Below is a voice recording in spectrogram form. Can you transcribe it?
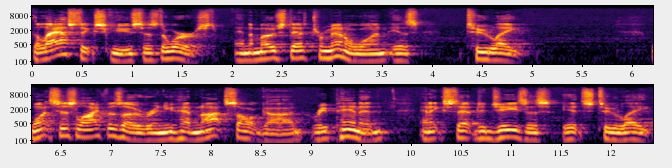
The last excuse is the worst, and the most detrimental one is too late. Once this life is over and you have not sought God, repented, and accepted Jesus, it's too late.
